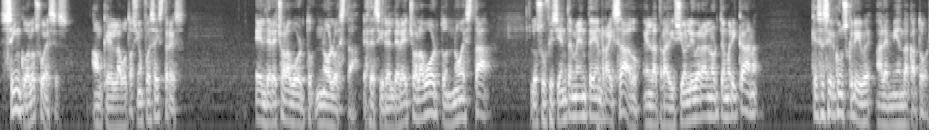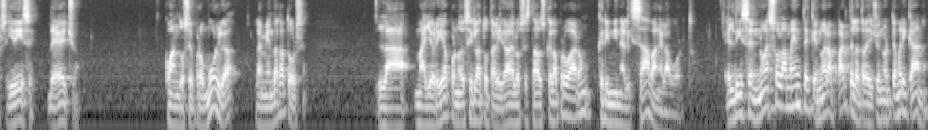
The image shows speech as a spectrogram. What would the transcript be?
cinco de los jueces, aunque la votación fue 6-3, el derecho al aborto no lo está. Es decir, el derecho al aborto no está lo suficientemente enraizado en la tradición liberal norteamericana que se circunscribe a la enmienda 14. Y dice, de hecho, cuando se promulga la enmienda 14, la mayoría, por no decir la totalidad de los estados que la aprobaron, criminalizaban el aborto. Él dice, no es solamente que no era parte de la tradición norteamericana,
